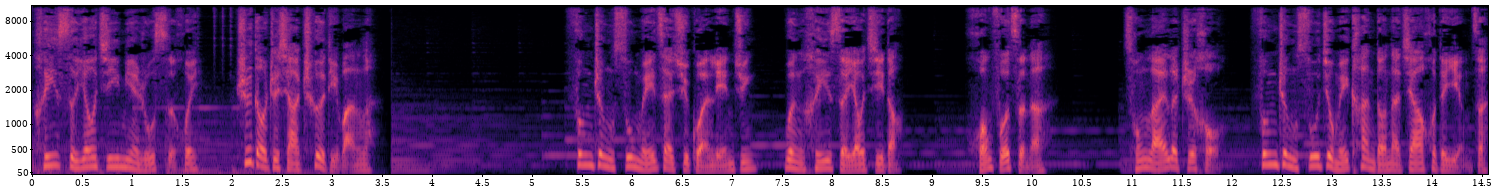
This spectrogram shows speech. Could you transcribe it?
黑色妖姬面如死灰，知道这下彻底完了。风正苏没再去管联军。问黑色妖姬道：“黄佛子呢？从来了之后，风正苏就没看到那家伙的影子。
